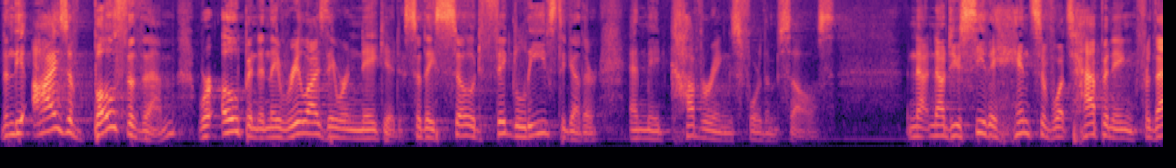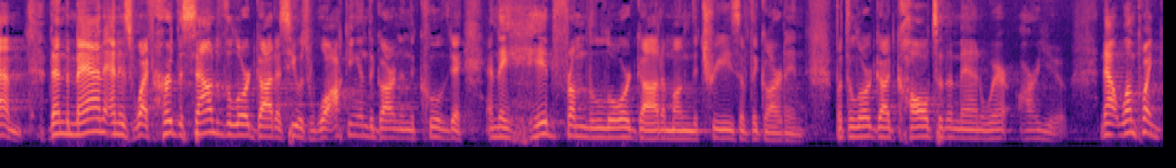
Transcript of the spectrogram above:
Then the eyes of both of them were opened, and they realized they were naked. So they sewed fig leaves together and made coverings for themselves. Now, now, do you see the hints of what's happening for them? Then the man and his wife heard the sound of the Lord God as he was walking in the garden in the cool of the day, and they hid from the Lord God among the trees of the garden. But the Lord God called to the man, Where are you? Now, at one point,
